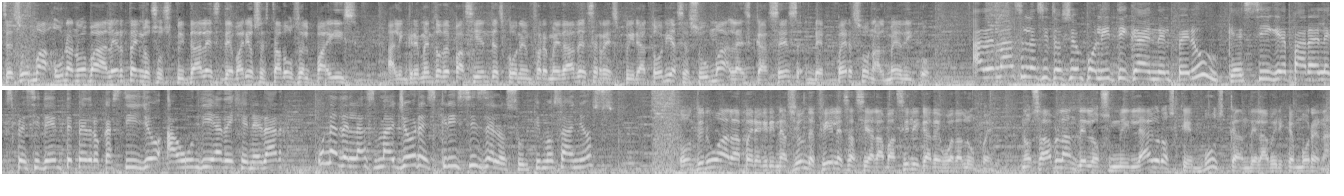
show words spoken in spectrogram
Se suma una nueva alerta en los hospitales de varios estados del país. Al incremento de pacientes con enfermedades respiratorias se suma la escasez de personal médico. Además, la situación política en el Perú, que sigue para el expresidente Pedro Castillo a un día de generar una de las mayores crisis de los últimos años. Continúa la peregrinación de fieles hacia la Basílica de Guadalupe. Nos hablan de los milagros que buscan de la Virgen Morena.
